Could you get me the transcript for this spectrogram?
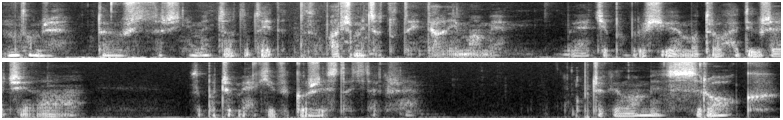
No dobrze, to już zaczniemy. Co tutaj, zobaczmy co tutaj dalej mamy. Bo ja cię poprosiłem o trochę tych rzeczy, a zobaczymy jak je wykorzystać, także. Poczekaj, mamy wzrok.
